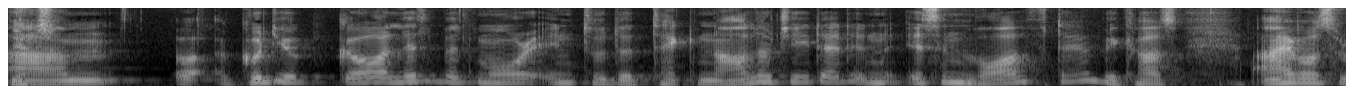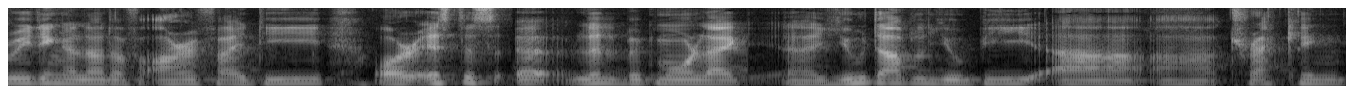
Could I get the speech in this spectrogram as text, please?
yes. um, uh, could you go a little bit more into the technology that in, is involved there? Because I was reading a lot of RFID, or is this a little bit more like uh, UWB uh, uh, tracking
